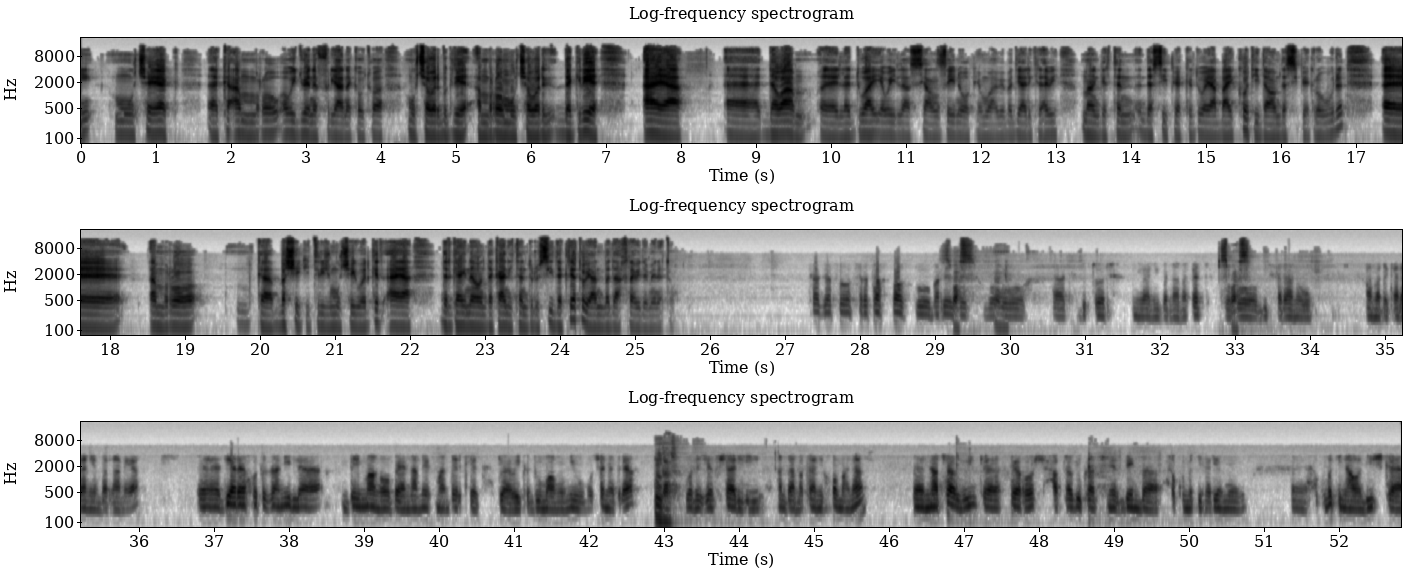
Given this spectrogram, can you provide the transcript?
موچەیەک کە ئەمڕۆ ئەوەی دوێنە فریانە کەوتووە موچەوەر بگرێ ئەمڕۆ موچەوەر دەگرێ ئایا دەوام لە دوای ئەوەی لە سیانزەی نۆوە پێم وابێ بە دیاریکراوی مانگرتن دەستی پێکردووە یا بایکۆتی داوام دەستی پێکرۆ بورن ئەمڕۆ کە بەشێکی تریژ موچەی وەرگرت ئایا دەرگای ناوەندەکانی تەندروستی دەکرێتەوە یان بەداخراوی دەمێنێتەوە سەرپاس بۆ بەڕێ دکتۆر میوانی بەرنمەکەت بۆ بیسەران و ئامادەکارانی ئەم بەرنمەیە دیارە خۆتەزانی لە دەی مانگەوە بەیاننامەیەکمان دەرکرێت دوایەوەی کە دوو مامونی و موچە نەدرا بۆ لە ژێر فشاری ئەندامەکانی خۆمانە ناچار بووین کە سێ ڕۆژ حتا دوو کاتژمێر بین بە حکوومەتتی هەرێم و حکوومەتتی ناوەندیش کە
